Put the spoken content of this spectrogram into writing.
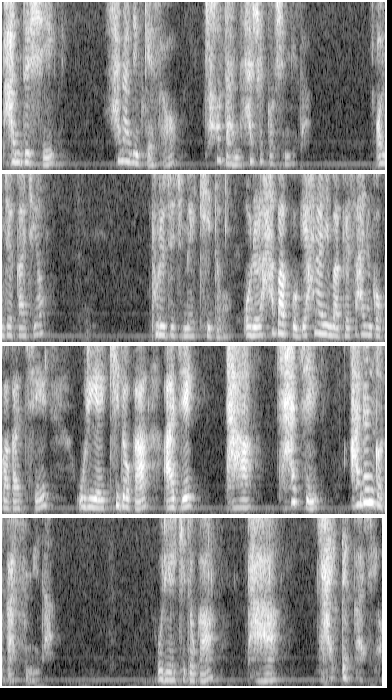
반드시 하나님께서 처단하실 것입니다. 언제까지요? 부르짖음의 기도. 오늘 하박국이 하나님 앞에서 하는 것과 같이 우리의 기도가 아직 다 차지 않은 것 같습니다. 우리의 기도가 다 찰 때까지요.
